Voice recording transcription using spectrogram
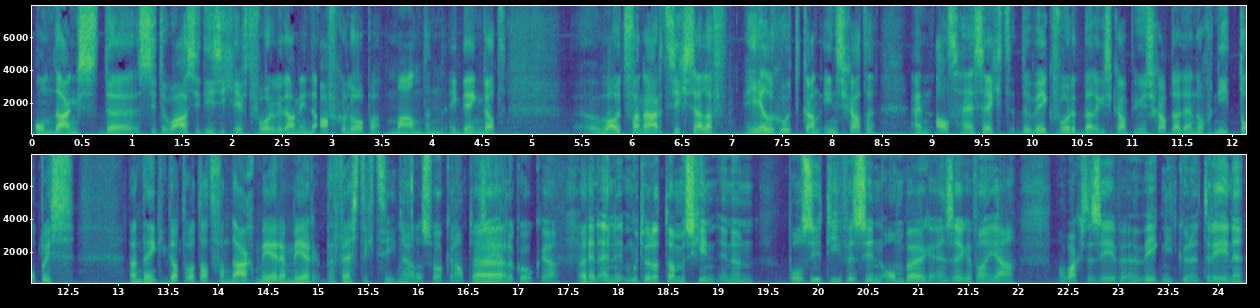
ondanks de situatie die zich heeft voorgedaan in de afgelopen maanden. Ik denk dat eh, Wout van Aert zichzelf heel goed kan inschatten. En als hij zegt de week voor het Belgisch kampioenschap dat hij nog niet top is, dan denk ik dat we dat vandaag meer en meer bevestigd zien. Ja, dat is wel knap. Dat is uh, eerlijk ook. Ja. En, en moeten we dat dan misschien in een positieve zin ombuigen en zeggen van ja, maar wacht eens even, een week niet kunnen trainen.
